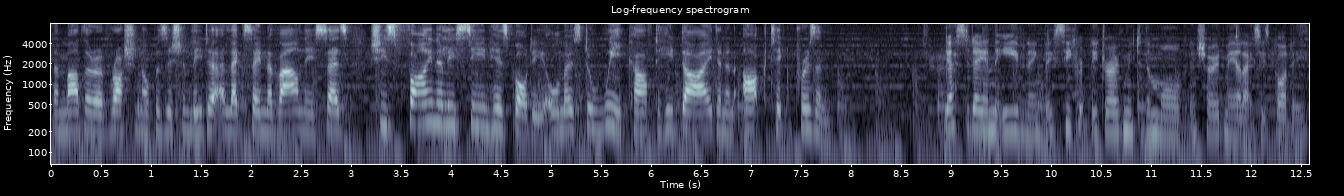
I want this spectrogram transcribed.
The mother of Russian opposition leader Alexei Navalny says she's finally seen his body almost a week after he died in an Arctic prison. Yesterday in the evening, they secretly drove me to the morgue and showed me Alexei's body.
